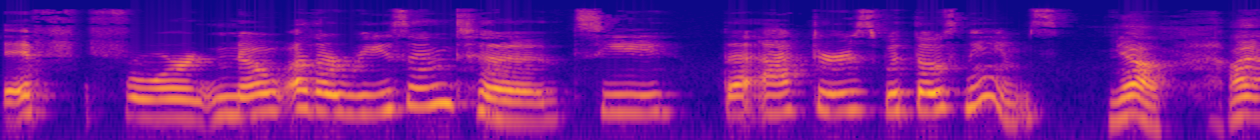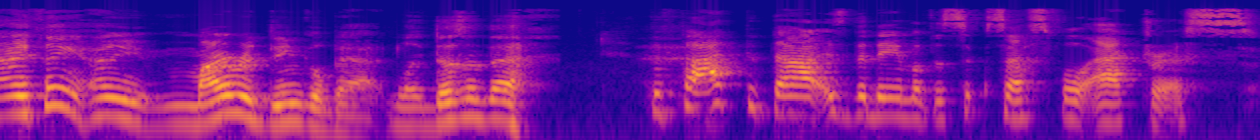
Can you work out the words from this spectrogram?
if for no other reason to see the actors with those names. Yeah, I, I think I mean Myra Dinglebat. Like, doesn't that? The fact that that is the name of a successful actress.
